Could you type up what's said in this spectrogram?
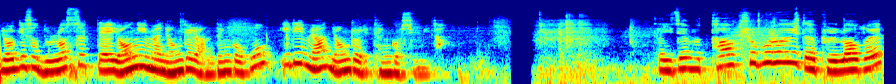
여기서 눌렀을 때 0이면 연결이 안 된 거고 1이면 연결이 된 것입니다. 자, 이제부터 큐브로이드 블럭을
